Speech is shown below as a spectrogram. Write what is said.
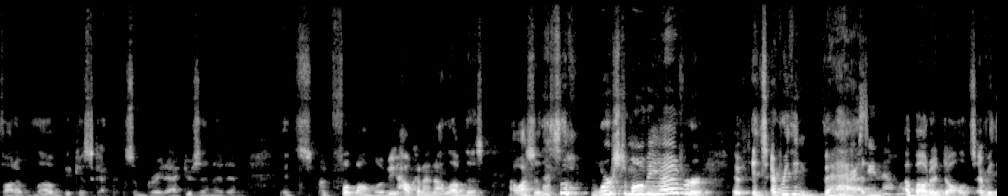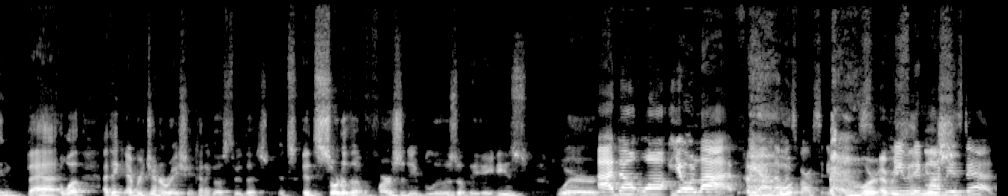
thought I would love because it's got some great actors in it, and it's a football movie. How can I not love this? I watched it. That's the worst movie ever. It's everything bad seen that one. about adults. Everything bad. Well, I think every generation kind of goes through this. It's it's sort of the Varsity Blues of the '80s, where I don't want your life. Yeah, that was Varsity Blues. Where everything he didn't want to be his dad.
